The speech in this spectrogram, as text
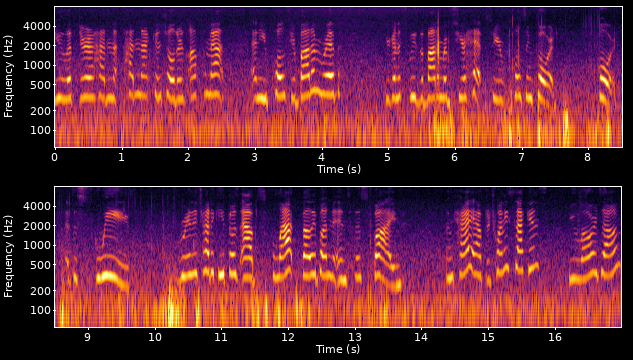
You lift your head, head, neck, and shoulders off the mat, and you pulse your bottom rib. You're gonna squeeze the bottom rib to your hip, so you're pulsing forward forward. It's a squeeze. Really try to keep those abs flat, belly button into the spine. Okay, after 20 seconds, you lower down,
